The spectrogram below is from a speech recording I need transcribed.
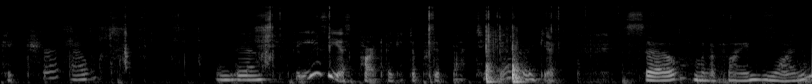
picture out. And then the easiest part, I get to put it back together again. So I'm going to find one.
